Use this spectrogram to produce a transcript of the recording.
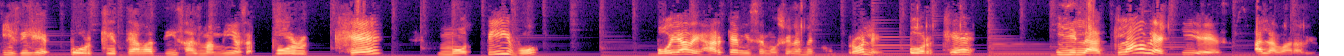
Y dije, ¿por qué te abatís, alma mía? O sea, ¿por qué motivo voy a dejar que mis emociones me controlen. ¿Por qué? Y la clave aquí es alabar a Dios.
